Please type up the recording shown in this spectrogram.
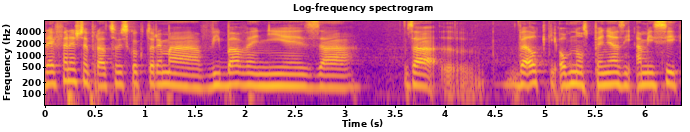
referenčné pracovisko, ktoré má vybavenie za za e, veľký obnos peňazí a my si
